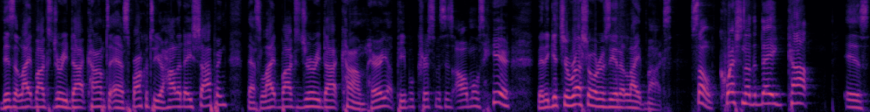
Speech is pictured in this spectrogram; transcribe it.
Visit lightboxjewelry.com to add sparkle to your holiday shopping. That's lightboxjewelry.com. Hurry up, people. Christmas is almost here. Better get your rush orders in at Lightbox. So, question of the day, Cop, is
